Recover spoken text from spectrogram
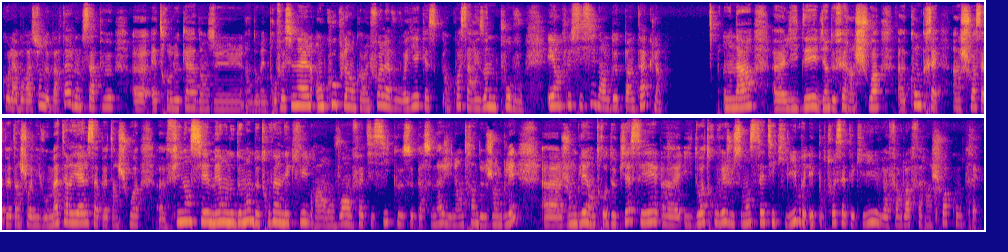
collaboration, de partage. Donc ça peut euh, être le cas dans un domaine professionnel, en couple, hein. encore une fois, là vous voyez en quoi ça résonne pour vous. Et en plus ici dans le 2 de Pentacle, on a euh, l'idée eh de faire un choix euh, concret. Un choix, ça peut être un choix au niveau matériel, ça peut être un choix euh, financier, mais on nous demande de trouver un équilibre. Hein. On voit en fait ici que ce personnage, il est en train de jongler, jongler entre deux pièces et il doit trouver justement cet équilibre. Et pour trouver cet équilibre, il va falloir faire un choix concret.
